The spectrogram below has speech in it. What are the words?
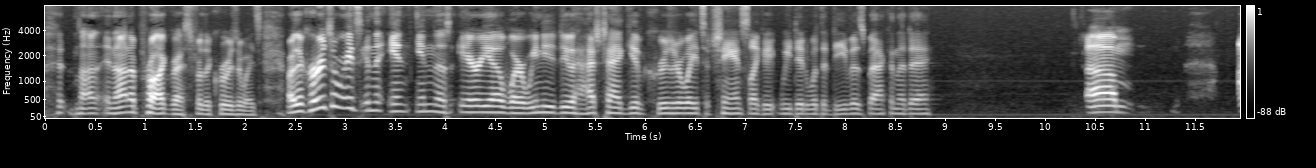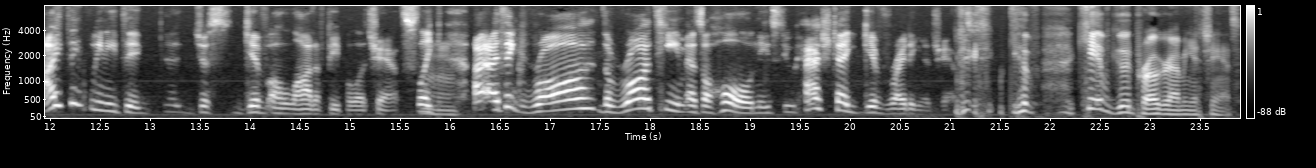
Not not a progress for the cruiserweights. Are the cruiserweights in the in, in this area where we need to do hashtag give cruiserweights a chance like we did with the divas back in the day? Um, I think we need to uh, just give a lot of people a chance. Like, Mhm. I, I think Raw, the Raw team as a whole, needs to hashtag give writing a chance. give give good programming a chance.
